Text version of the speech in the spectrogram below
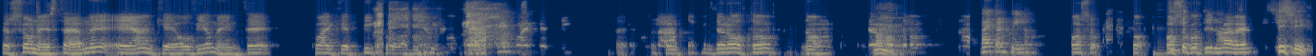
Persone esterne e anche ovviamente qualche piccola difficoltà, qualche sono stato interrotto? No. No, no. Vai tranquillo. Posso, posso continuare? Sì, sì.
